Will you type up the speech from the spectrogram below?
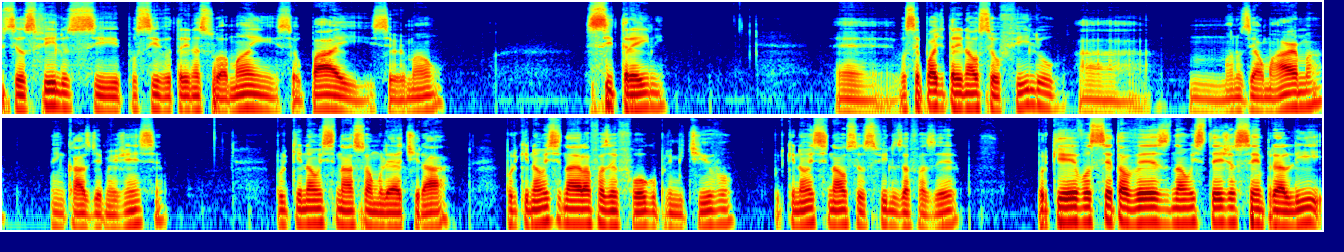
seus filhos, se possível, treine sua mãe, seu pai, seu irmão. Se treine. É, você pode treinar o seu filho a manusear uma arma, em caso de emergência? Por que não ensinar sua mulher a atirar? Por que não ensinar ela a fazer fogo primitivo? Por que não ensinar os seus filhos a fazer? Porque você talvez não esteja sempre ali,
